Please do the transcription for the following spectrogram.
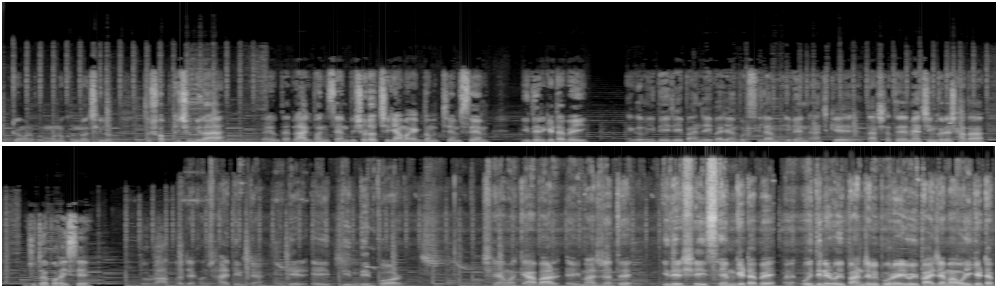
একটু আমার উপর মনোক্ষুণ্ণ ছিল। তো সবকিছু মিলা যাই হোক, তার রাগ ভাঙছে। বিষয়টা হচ্ছে কি, আমাকে একদম সেম সেম ঈদের গেটাবেই একদম ঈদে যে পাঞ্জাবি পায়জামা পরছিলাম ইভেন আজকে তার সাথে ম্যাচিং করে সাদা জুতা পরাইছে। তো রাত বাজে এখন সাড়ে তিনটা। ঈদের এই তিন দিন পর সে আমাকে আবার এই মাঝরাতে ঈদের সেই সেম গেট আপে মানে ওই দিনের ওই পাঞ্জাবি পরেই, ওই পায়জামা, ওই গেট আপ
